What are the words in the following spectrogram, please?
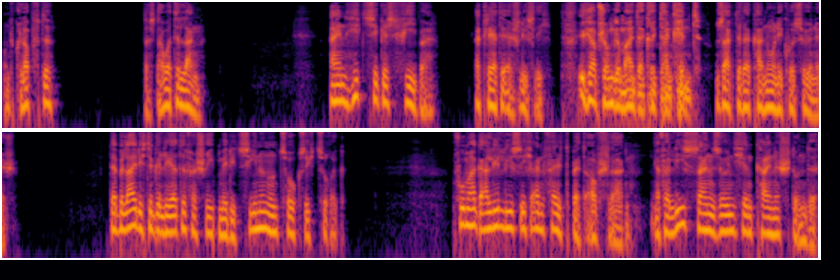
und klopfte. Das dauerte lang. Ein hitziges Fieber, erklärte er schließlich. Ich hab schon gemeint, er kriegt ein Kind, sagte der Kanonikus höhnisch. Der beleidigte Gelehrte verschrieb Medizinen und zog sich zurück. Fumagalli ließ sich ein Feldbett aufschlagen. Er verließ sein Söhnchen keine Stunde.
